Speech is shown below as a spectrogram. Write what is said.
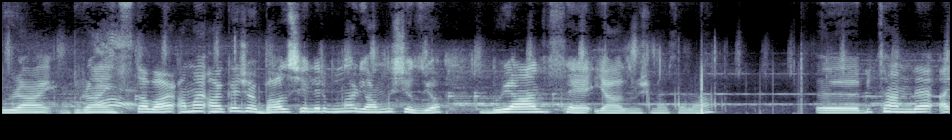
Brian Brian's'ta var ama arkadaşlar bazı şeyleri bunlar yanlış yazıyor. Brian'se yazmış mesela. Ee, bir tane de ay,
